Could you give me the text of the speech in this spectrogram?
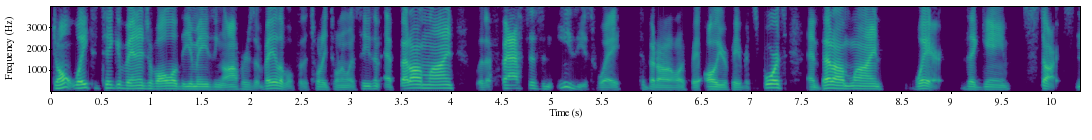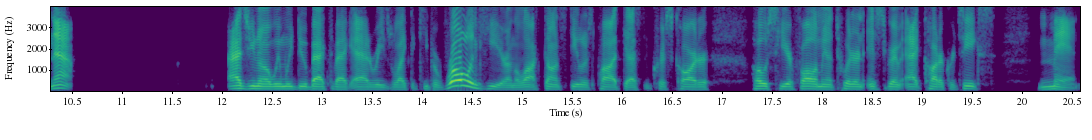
Don't wait to take advantage of all of the amazing offers available for the 2021 season at Bet Online with the fastest and easiest way to bet on all your favorite sports and Bet Online where the game starts. Now, as you know, when we do back to back ad reads, we like to keep it rolling here on the Locked On Steelers podcast. And Chris Carter, host here. Follow me on Twitter and Instagram at Carter Critiques. Man,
